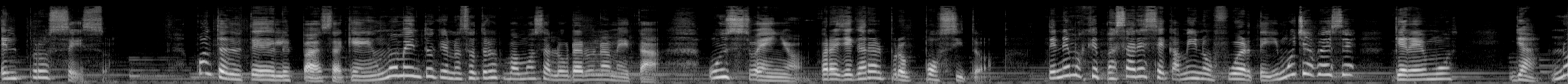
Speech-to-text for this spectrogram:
el proceso. ¿Cuántas de ustedes les pasa que en un momento que nosotros vamos a lograr una meta, un sueño, para llegar al propósito, tenemos que pasar ese camino fuerte y muchas veces queremos, ya, no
